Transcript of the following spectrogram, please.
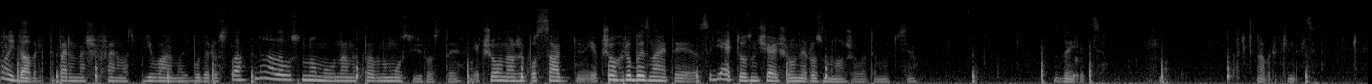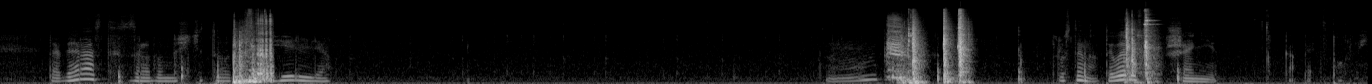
Ну і добре, тепер наша ферма, сподіваємось, буде росла. Ну але в основному вона, напевно, мусить рости. Якщо вона вже посад... Якщо гриби, знаєте, сидять, то означає, що вони розмножуватимуться. Здається. Добре, кінець. Так, гаразд, зробимо ще тут вугілля. Так. Трустина, ти виросла? Ще ні. Капець повний.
